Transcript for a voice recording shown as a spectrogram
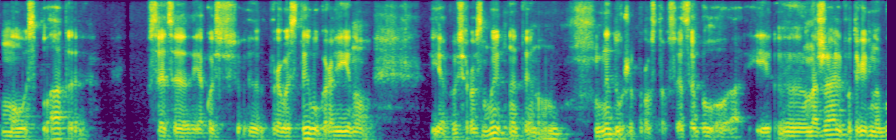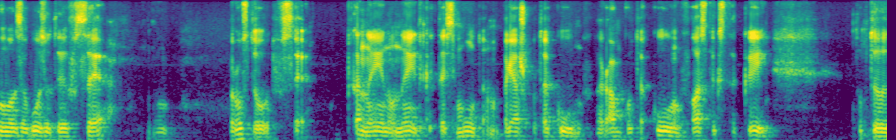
умови сплати все це якось е, привезти в Україну, якось розмитнити. Ну не дуже просто все це було. І, е, на жаль, потрібно було завозити все. Ну, Просто от все. Тканину, нитки, тесьму, там, пряжку таку, рамку таку, фастекс такий. Тобто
